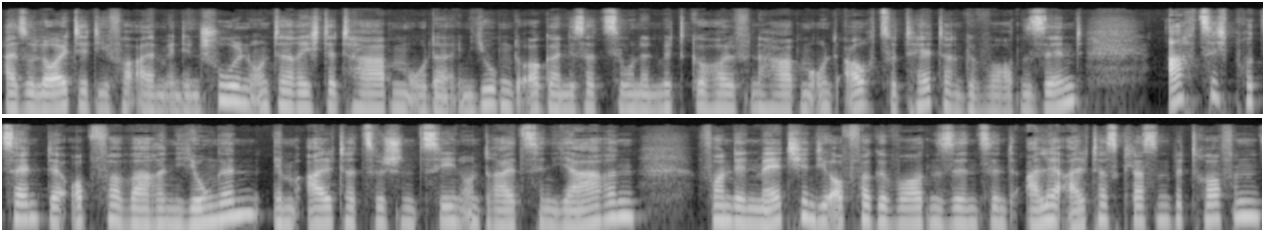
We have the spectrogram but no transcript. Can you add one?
Also Leute, die vor allem in den Schulen unterrichtet haben oder in Jugendorganisationen mitgeholfen haben und auch zu Tätern geworden sind. 80 Prozent der Opfer waren Jungen im Alter zwischen 10 und 13 Jahren. Von den Mädchen, die Opfer geworden sind, sind alle Altersklassen betroffen.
